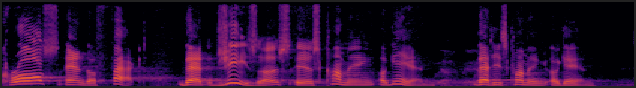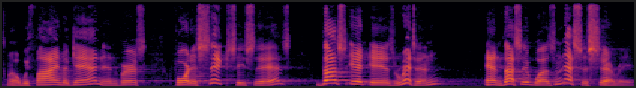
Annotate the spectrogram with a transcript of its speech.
cross and the fact that Jesus is coming again. That he's coming again. Well, we find again in verse 46, he says, Thus it is written, and thus it was necessary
